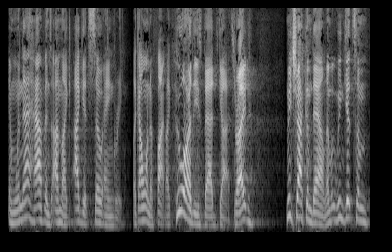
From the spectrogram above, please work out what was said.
And when that happens, I'm like, I get so angry. Like, I want to find, like, who are these bad guys, right? Let me track them down. We can get some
